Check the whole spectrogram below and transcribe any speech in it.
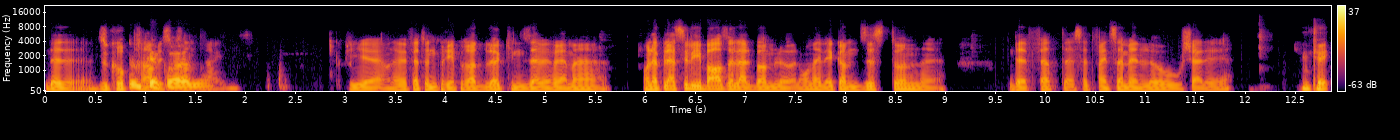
de- du groupe Tremblay pré-prod, 73. Puis euh, on avait fait une pré-prod là qui nous avait vraiment. On a placé les bases de l'album là. Là, On avait comme 10 tonnes euh, de fête euh, cette fin de semaine-là au chalet. OK.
